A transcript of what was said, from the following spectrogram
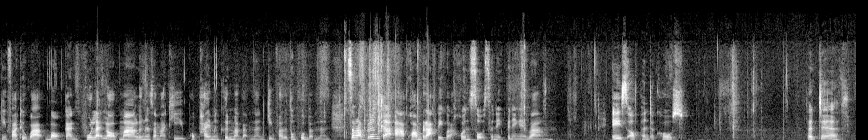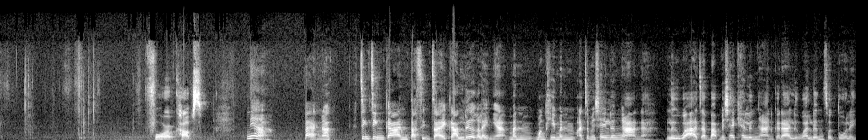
กิ่งฟ้าถือว่าบอกกันพูดหลายรอบมากเรื่องนั่งสมาธิเพราะไพ่มันขึ้นมาแบบนั้น กิ่งฟ้าเลยต้องพูดแบบนั้นสำหรับเรื่องการอ่าความรักดีกว่าคนโสดสนิทเป็นยังไงบ้าง Ace of Pentacles the Death Four of Cups เนี่ยแปลกนะ จริง ๆ การตัดสินใจการเลือกอะไรเงี้ยมันบางทีมันอาจจะไม่ใช่เรื่องงานนะ หรือว่าอาจจะแบบไม่ใช่แค่เรื่องงานก็ได้ หรือว่าเรื่องส่วนตัวเลย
